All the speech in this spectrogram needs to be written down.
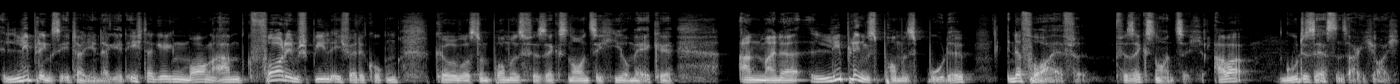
Lieblingsitaliener geht. Ich dagegen morgen Abend vor dem Spiel, ich werde gucken, Currywurst und Pommes für 6,90 hier um die Ecke an meiner Lieblingspommesbude in der Voreifel für 6,90. Aber Gutes Essen, sage ich euch.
